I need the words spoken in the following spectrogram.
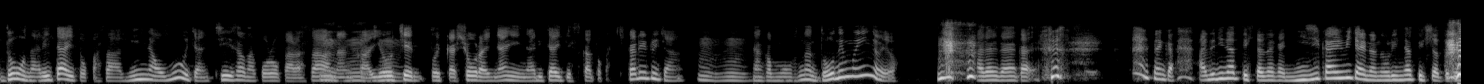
ん。どうなりたいとかさ、みんな思うじゃん。小さな頃からさ、うんうんうんなんか幼稚園の時から将来何になりたいですかとか聞かれるじゃん。うんうん。なんかもう、なのどうでもいいのよ。あ、だめだ、なんか、なんか、あれになってきた、なんか二次会みたいなノリになってきちゃったけど、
